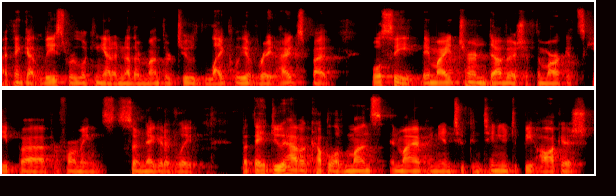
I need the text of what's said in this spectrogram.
I think at least we're looking at another month or two likely of rate hikes, but we'll see. They might turn dovish if the markets keep uh, performing so negatively, but they do have a couple of months, in my opinion, to continue to be hawkish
